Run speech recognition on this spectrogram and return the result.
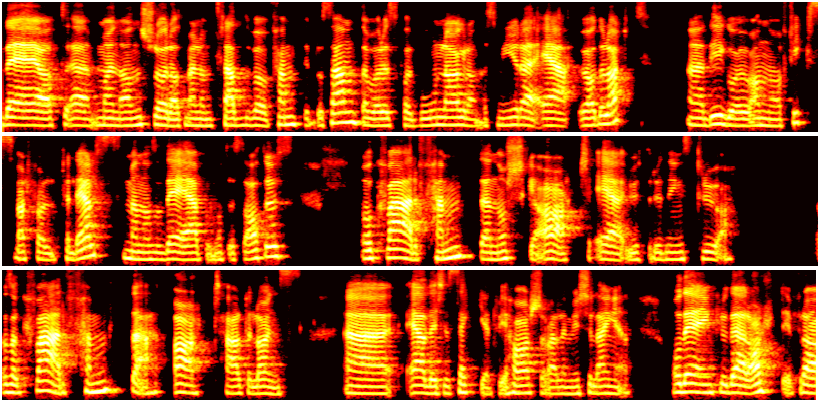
Det er at eh, man anslår at mellom 30 og 50% av våre karbonlagrende myrer er ødelagt. Eh, de går jo an å fikse, i hvert fall til dels, men altså, det er på en måte status. Og hver femte norske art er utrydningstrua. Altså hver femte art her til lands eh, er det ikke sikkert vi har så veldig mye lenger. Og det inkluderer alt fra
